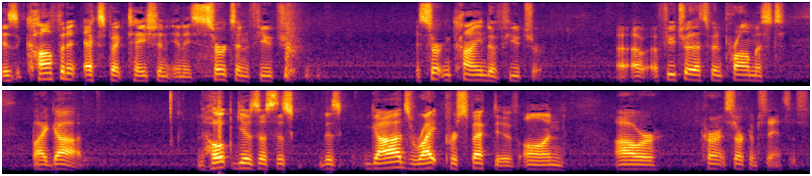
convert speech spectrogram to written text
is a confident expectation in a certain future, a certain kind of future, a, a future that's been promised by God. And hope gives us this, this God's right perspective on our current circumstances.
